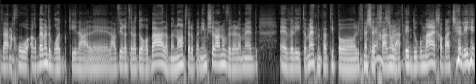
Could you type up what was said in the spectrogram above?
ואנחנו הרבה מדברות בקהילה על אה, להעביר את זה לדור הבא, לבנות ולבנים שלנו, וללמד אה, ולהתעמת. נתתי פה, לפני שהתחלנו שוב. להקליט דוגמה, איך הבת שלי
